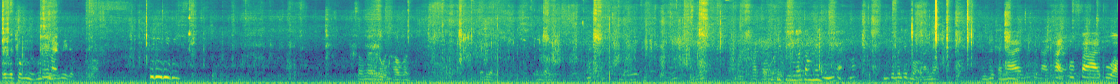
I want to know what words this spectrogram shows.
เล่นประชุมอยู่ไม่เป็นไรพี่เดี๋ยวผมบอกต้องไล่ดูเขาก่อนที่จริงแล้วต้องให้อยู่เนี่ยเนาะมันก็ไม่ได้บอกอะไรหรอกอยู่ด้วยกันได้ได้ไม่เป็นไรถ่ายโปรไฟล์บวก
